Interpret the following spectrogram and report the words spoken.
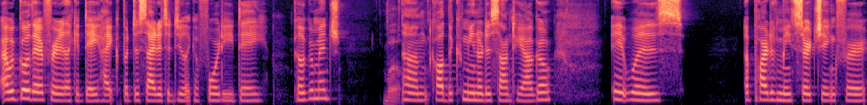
I would go there for like a day hike, but decided to do like a 40 day pilgrimage um, called the Camino de Santiago. It was a part of me searching for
